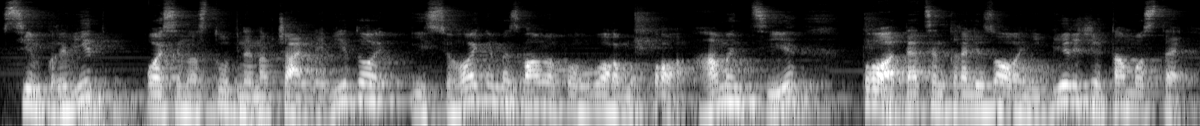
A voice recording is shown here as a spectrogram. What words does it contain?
Всім привіт! Ось і наступне навчальне відео. І сьогодні ми з вами поговоримо про гаманці, про децентралізовані біржі та мости.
